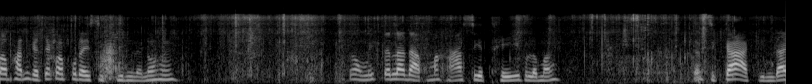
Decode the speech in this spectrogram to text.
ละพันกับจ็คว่าผู้ใดสิกินแหละเนาะต้องมีแต่ระดับมหาเศรษฐีพุ่นละมั้งจังสิกล้ากินได้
